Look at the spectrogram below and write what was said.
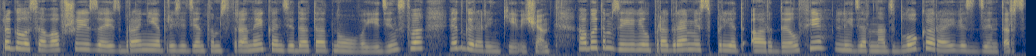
проголосовавшие за избрание президентом страны кандидата от нового единства Эдгара Ренкевича. Об этом заявил программе «Спред Ар Делфи» лидер нацблока Райвис Дзинтерс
